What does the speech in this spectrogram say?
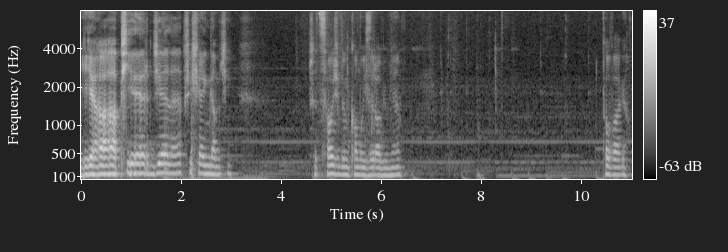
Ja pierdzielę, przysięgam ci, że coś bym komuś zrobił, nie? Powaga.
